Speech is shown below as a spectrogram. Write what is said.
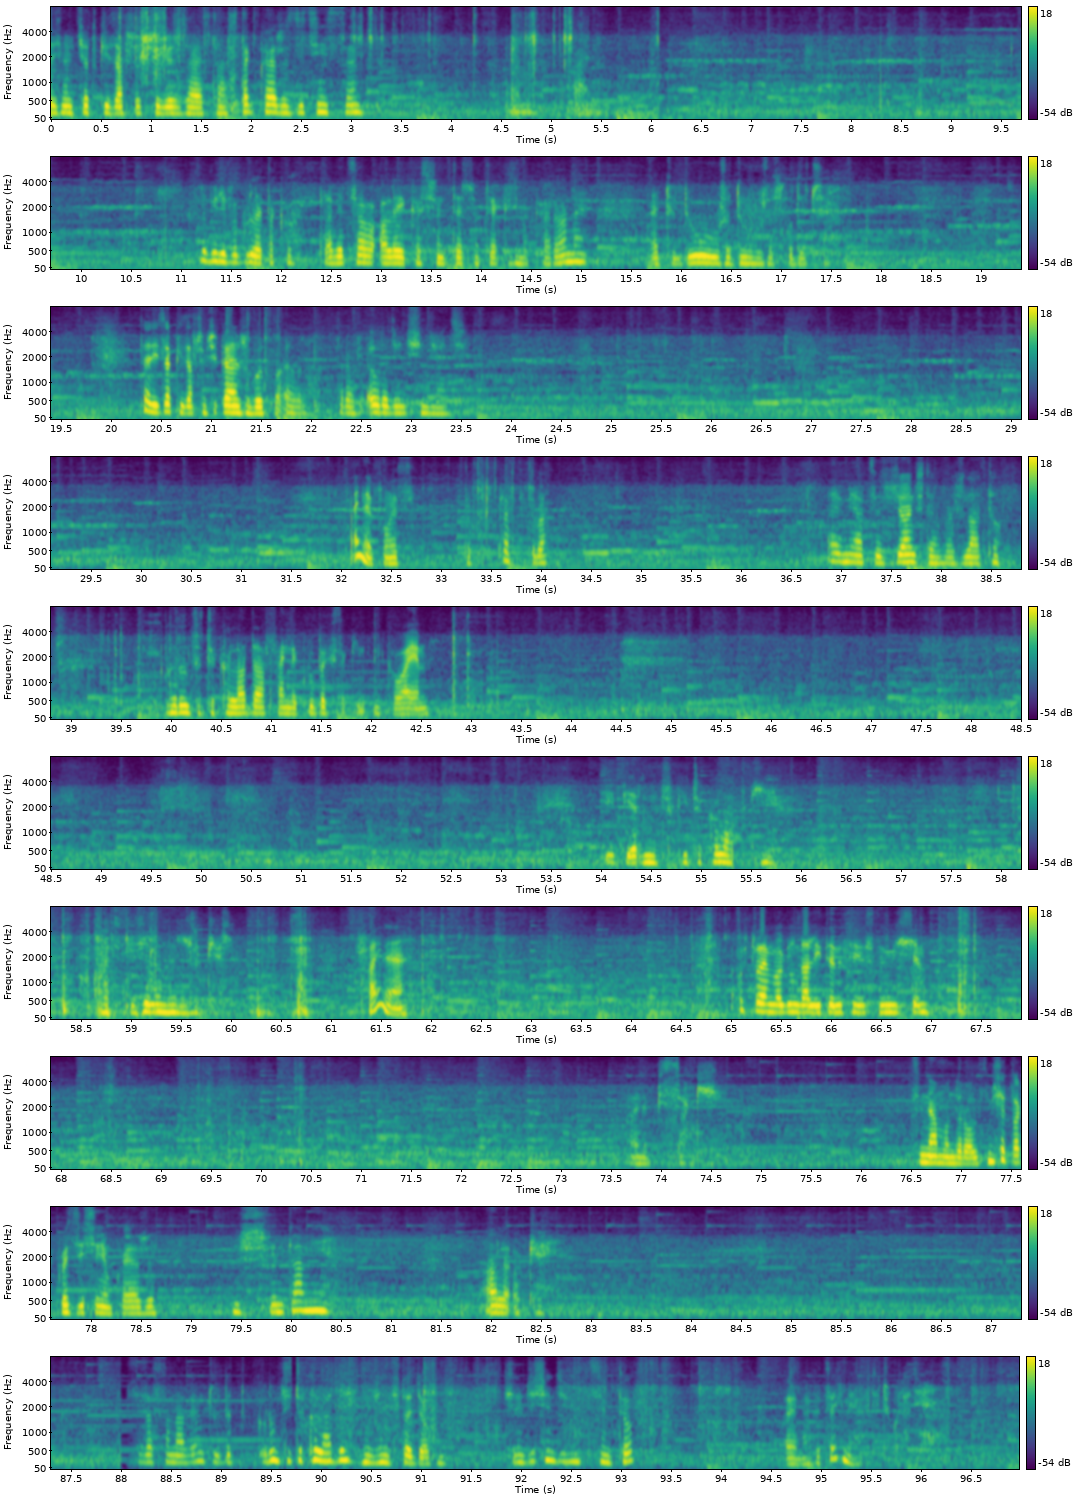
Kiedyś nam ciotki zawsze przywieżały to. Tak kojarzę z dzieciństwem. Fajne. Lubili w ogóle taką prawie całą olejkę świąteczną. Tu jakieś makarony. Ale tu dużo, dużo słodyczy. Te lizoki zawsze mi się kojarzą, że były po euro. Teraz euro 99. Fajny pomysł. To plastik chyba. A jak miała coś wziąć, to weź lato. Gorąca czekolada, fajny kubek z takim Mikołajem. I pierniczki, czekoladki. Patrzcie, zielony lukier. Fajne. Wczoraj oglądali ten film z tym misiem. Fajne pisaki. Cinnamon rolls. Mi się to jakoś z jesienią kojarzy. Już świętami. Ale okej. się zastanawiam, czy do gorącej czekolady nie wziąć to działką. 79 centów. Ale nawet coś miała w tej czekoladzie.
